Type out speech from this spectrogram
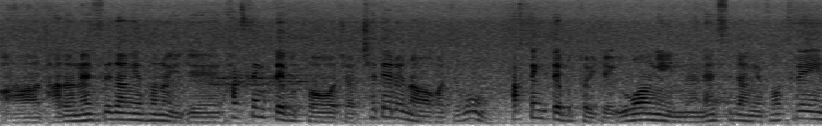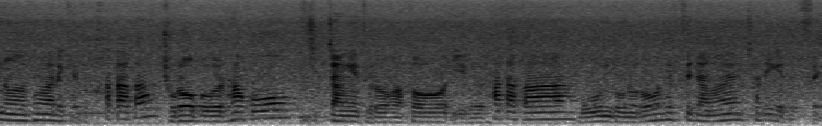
아, 다른 헬스장에서는 이제 학생 때부터 제가 체대를 나와가지고 학생 때부터 이제 의왕에 있는 헬스장에서 트레이너 생활을 계속 하다가 졸업을 하고 직장에 들어가서 일을 하다가 모은 돈으로 헬스장을 차리게 됐어요.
